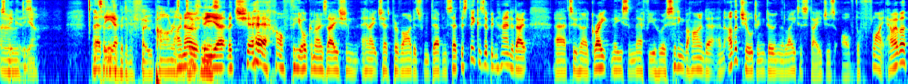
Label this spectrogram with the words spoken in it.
stickers. Oh dear. That's Uh, a little uh, bit of a faux pas, isn't I know it? the Yes. uh, the chair of the organisation NHS Providers from Devon said the stickers have been handed out uh, to her great niece and nephew who are sitting behind her and other children during the later stages of the flight. However,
